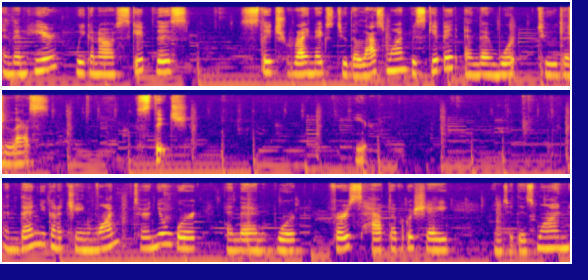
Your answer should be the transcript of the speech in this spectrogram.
and then here we're gonna skip this stitch right next to the last one. We skip it and then work to the last stitch here. And then you're gonna chain one turn your work and then work first half double crochet into this one.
